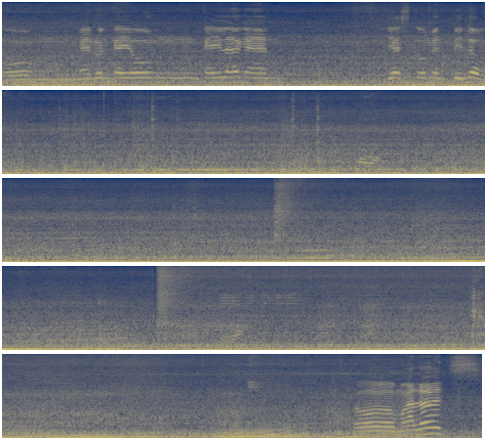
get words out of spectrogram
Kung meron kayong kailangan, just comment below. Bawa. So mga lods,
